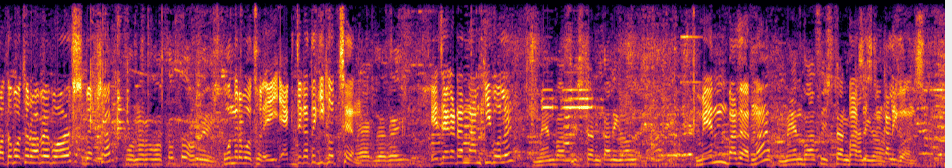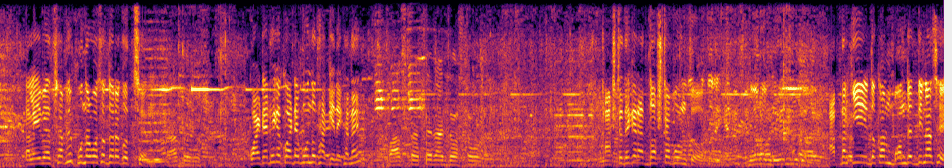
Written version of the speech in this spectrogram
কত বছর হবে বয়স ব্যবসার পনেরো বছর তো হবে। পনেরো বছর। এই এক জায়গাতে কি করছেন? এক জায়গায়। এই জায়গাটার নাম কি বলে? Main bus stand Kaliganj. Main বাজার না? Main bus stand bus stand Kaliganj. Kaliganj. তাহলে এই ব্যবসা আপনি পনেরো বছর ধরে করছেন। কয়টা থেকে কয়টা পর্যন্ত থাকেন এখানে? পাঁচটাতে রাত দশটা পর্যন্ত। পাঁচটা থেকে রাত দশটা পর্যন্ত। আপনার কি দোকান বন্ধের দিন আছে?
